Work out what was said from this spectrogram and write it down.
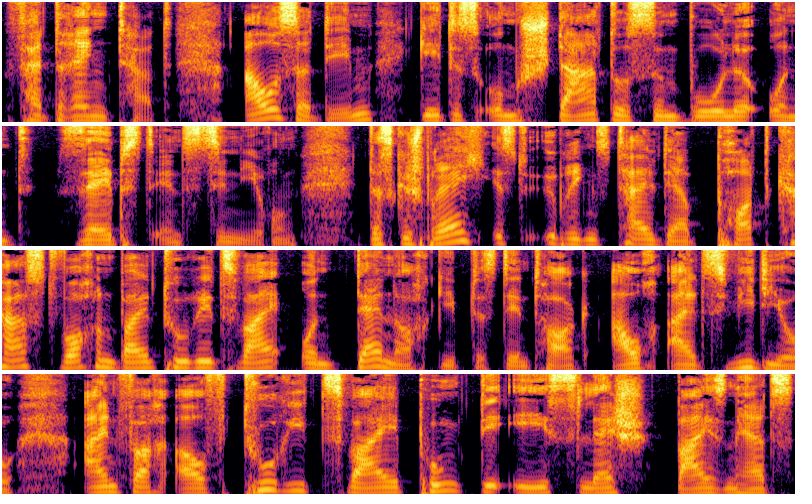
verdrängt hat. Außerdem geht es um Statussymbole und Selbstinszenierung. Das Gespräch ist übrigens Teil der Podcast-Wochen bei Turi 2 und dennoch gibt es den Talk auch als Video. Einfach auf turi2.de slash Beisenherz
